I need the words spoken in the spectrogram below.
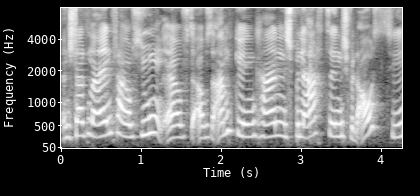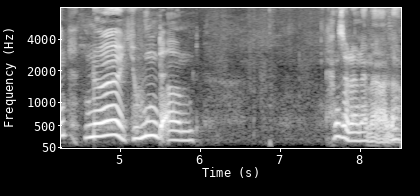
Anstatt man einfach aufs, Jugend, äh, aufs, aufs Amt gehen kann, ich bin 18, ich will ausziehen. Nö, Jugendamt. Haben sie doch nicht mehr alle.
